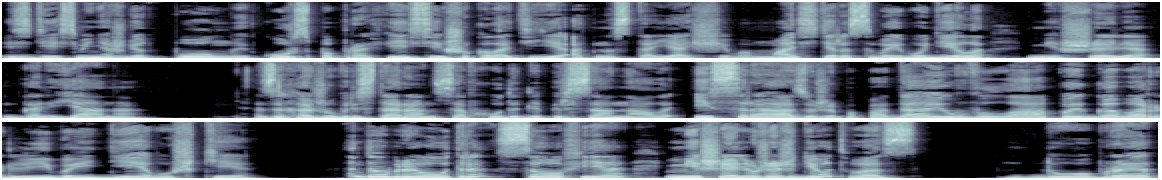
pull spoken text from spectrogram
Здесь меня ждет полный курс по профессии шоколадье от настоящего мастера своего дела Мишеля Гальяна. Захожу в ресторан со входа для персонала и сразу же попадаю в лапы говорливой девушки. «Доброе утро, Софья! Мишель уже ждет вас?» «Доброе?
